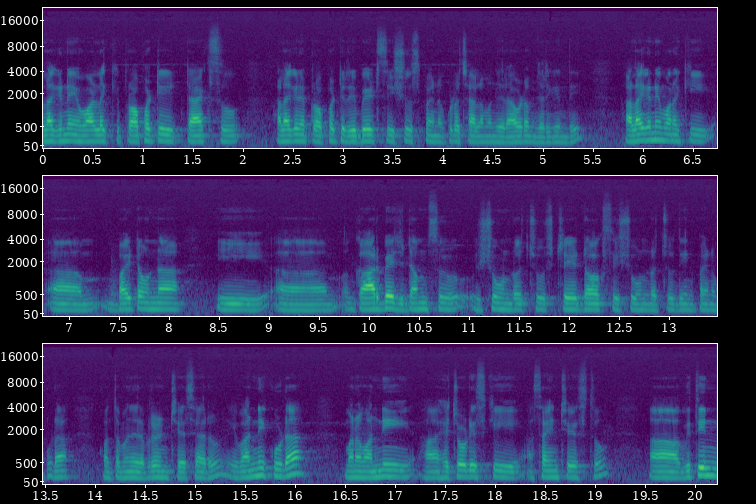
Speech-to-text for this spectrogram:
అలాగనే వాళ్ళకి ప్రాపర్టీ ట్యాక్స్ అలాగనే ప్రాపర్టీ రిబేట్స్ ఇష్యూస్ పైన కూడా చాలామంది రావడం జరిగింది. అలాగనే మనకి బయట ఉన్న ఈ గార్బేజ్ డమ్స్ ఇష్యూ ఉండొచ్చు స్ట్రే డాగ్స్ ఇష్యూ ఉండొచ్చు దీనిపైన కూడా కొంతమంది రిప్రజెంట్ చేశారు. ఇవన్నీ కూడా మనం అన్ని హెచ్ఓడీస్కి అసైన్ చేస్తూ విత్ ఇన్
